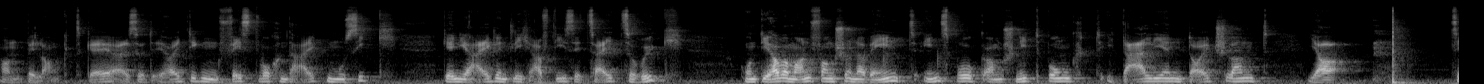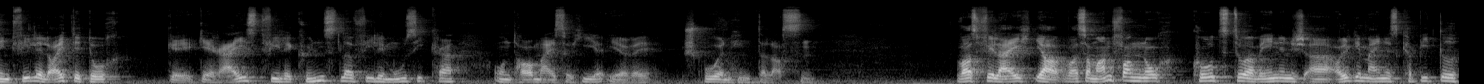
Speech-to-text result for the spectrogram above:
anbelangt. Gell? Also die heutigen Festwochen der alten Musik gehen ja eigentlich auf diese Zeit zurück. Und ich habe am Anfang schon erwähnt, Innsbruck am Schnittpunkt Italien, Deutschland. Ja, sind viele Leute durchgereist, viele Künstler, viele Musiker und haben also hier ihre Spuren hinterlassen. Was vielleicht, ja, was am Anfang noch kurz zu erwähnen ist, ein allgemeines Kapitel,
